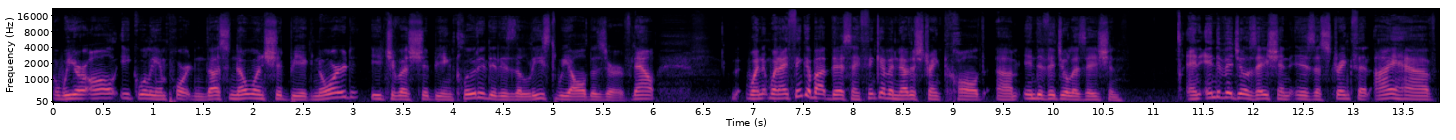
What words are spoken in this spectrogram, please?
we are all equally important. Thus, no one should be ignored. Each of us should be included. It is the least we all deserve. Now, when when I think about this, I think of another strength called um, individualization, and individualization is a strength that I have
